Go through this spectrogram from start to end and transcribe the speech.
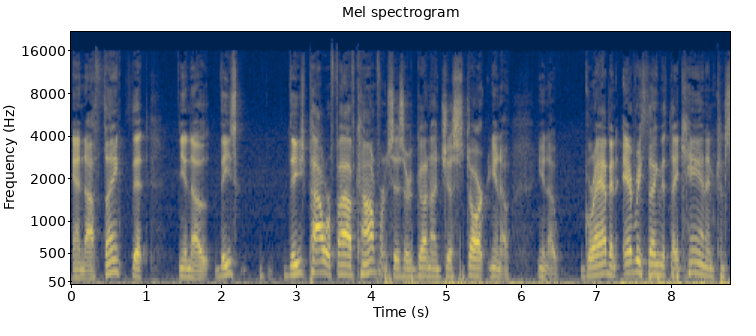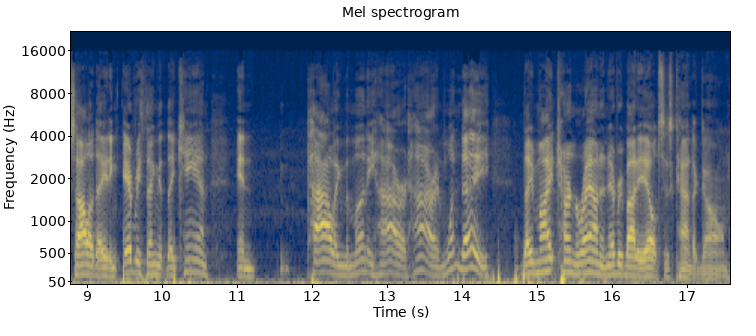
And I think that you know these these Power Five conferences are gonna just start you know you know grabbing everything that they can and consolidating everything that they can and piling the money higher and higher. And one day they might turn around and everybody else is kind of gone.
